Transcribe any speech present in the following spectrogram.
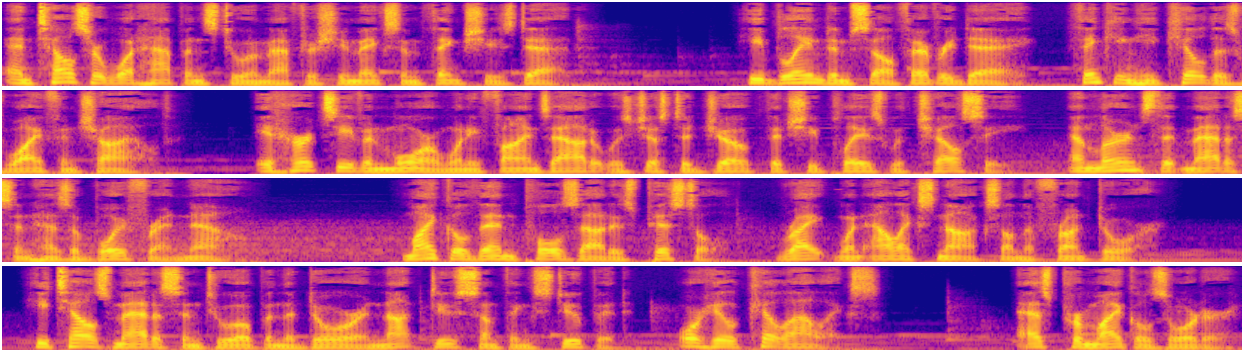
and tells her what happens to him after she makes him think she's dead. He blamed himself every day, thinking he killed his wife and child. It hurts even more when he finds out it was just a joke that she plays with Chelsea, and learns that Madison has a boyfriend now. Michael then pulls out his pistol, right when Alex knocks on the front door. He tells Madison to open the door and not do something stupid, or he'll kill Alex. As per Michael's order,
